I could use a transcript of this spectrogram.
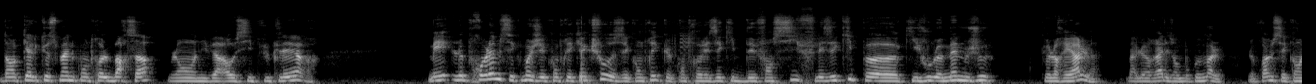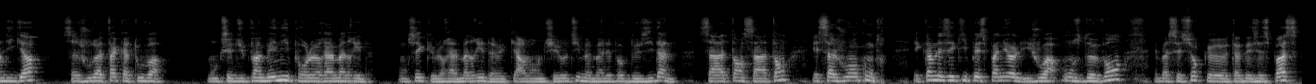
dans quelques semaines contre le Barça. Là, on y verra aussi plus clair. Mais le problème, c'est que moi, j'ai compris quelque chose. J'ai compris que contre les équipes défensives, les équipes euh, qui jouent le même jeu que le Real, bah, le Real, ils ont beaucoup de mal. Le problème, c'est qu'en Liga, ça joue l'attaque à tout va. Donc, c'est du pain béni pour le Real Madrid. On sait que le Real Madrid, avec Carlo Ancelotti, même à l'époque de Zidane, ça attend, ça attend, et ça joue en contre. Et comme les équipes espagnoles, ils jouent à 11 devant, eh ben c'est sûr que tu as des espaces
